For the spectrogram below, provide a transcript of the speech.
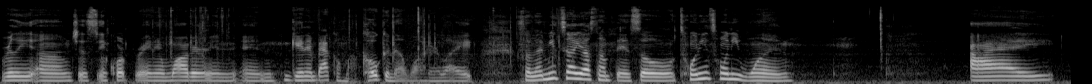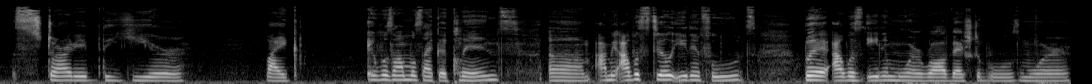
really um just incorporating water and and getting back on my coconut water like so let me tell y'all something so 2021 i started the year like it was almost like a cleanse um i mean i was still eating foods but i was eating more raw vegetables more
